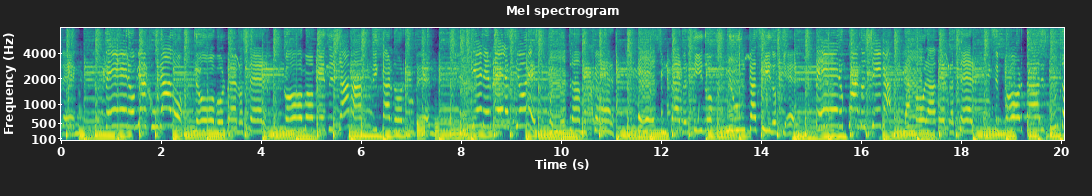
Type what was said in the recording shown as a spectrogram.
Pero me ha jurado no volverlo a hacer. ¿Cómo que se llama Ricardo Rubén? Tiene relaciones con otra mujer. Es un pervertido, nunca ha sido fiel. Pero cuando llega la hora del placer, se porta despunto.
